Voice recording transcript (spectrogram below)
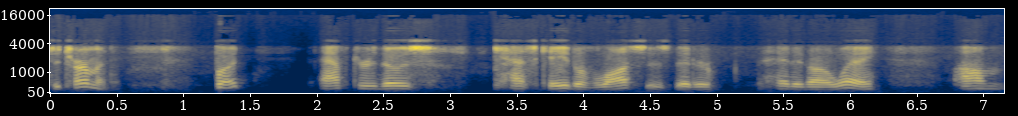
determined. But after those cascade of losses that are headed our way, um,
